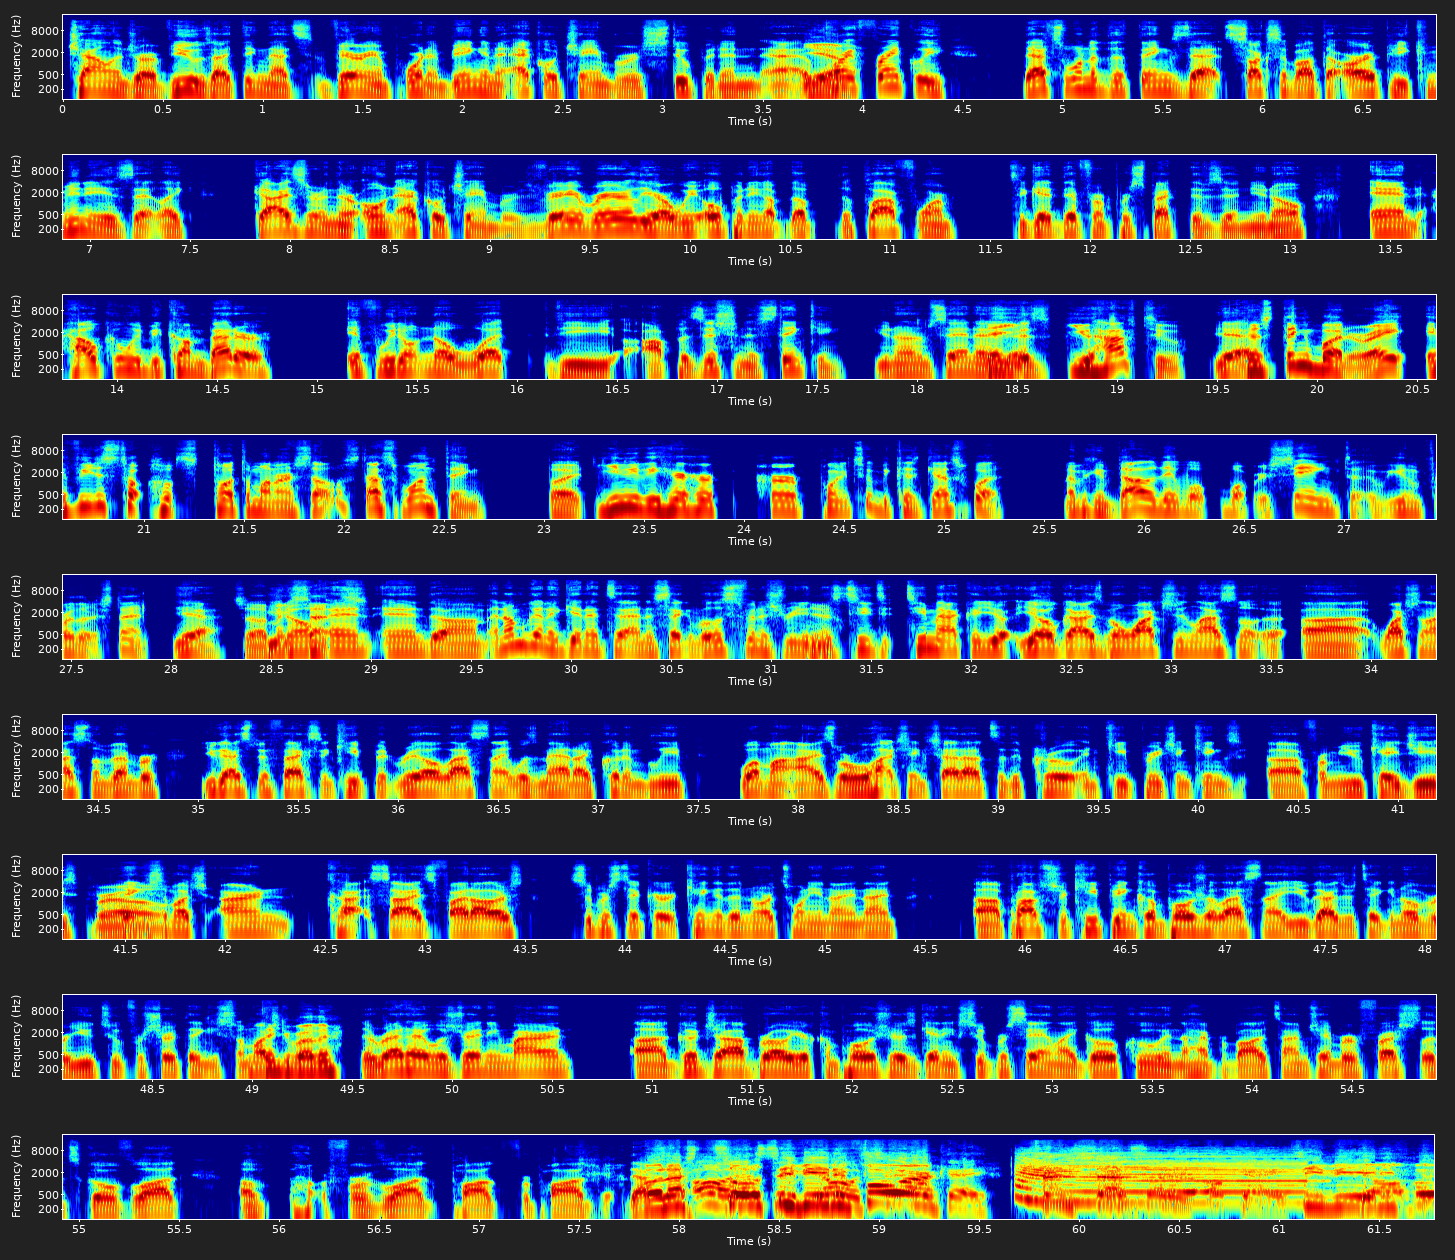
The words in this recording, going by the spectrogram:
challenge our views. I think that's very important. Being in an echo chamber is stupid. And uh, Yeah. quite frankly, that's one of the things that sucks about the RP community is that like guys are in their own echo chambers. Very rarely are we opening up the, the platform to get different perspectives in, you know? And how can we become better if we don't know what the opposition is thinking? You know what I'm saying? As, yeah, you, as- you have to. yeah. Because think about it, right? If we just talk, talk them on ourselves, that's one thing. But you need to hear her her point too, because guess what? Now we can validate what, what we're seeing to even further extent. Yeah. So it you know, sense. and and um and I'm gonna get into that in a second, but let's finish reading Yeah. this. T T Mac, yo, yo, guys, been watching last no- uh watching last November. You guys spit facts and keep it real. Last night was mad. I couldn't believe what my eyes were watching. Shout out to the crew and keep preaching Kings uh from UKGs. Thank you so much. Iron sides five dollars. Super sticker King of the North twenty nine nine. Uh, props for keeping composure last night. You guys are taking over YouTube for sure. Thank you so much. Thank you, brother. The redhead was draining Myron. Uh, good job, bro. Your composure is getting Super Saiyan like Goku in the hyperbolic time chamber. Fresh, let's go vlog of for vlog pog for pog. That's, Oh, that's Solo it. TV Oh, 84. shit, okay, trendsetter. Okay, TV 84.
